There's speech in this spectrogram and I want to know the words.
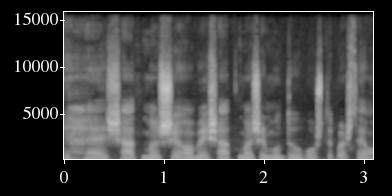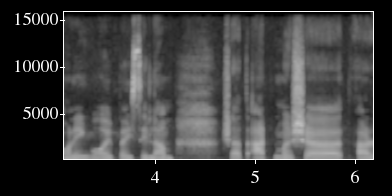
হ্যাঁ সাত মাসে হবে। সাত মাসের মধ্যেও বসতে পারছে। অনেক ভয় পাইছিলাম। সাত, আট মাসে আর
